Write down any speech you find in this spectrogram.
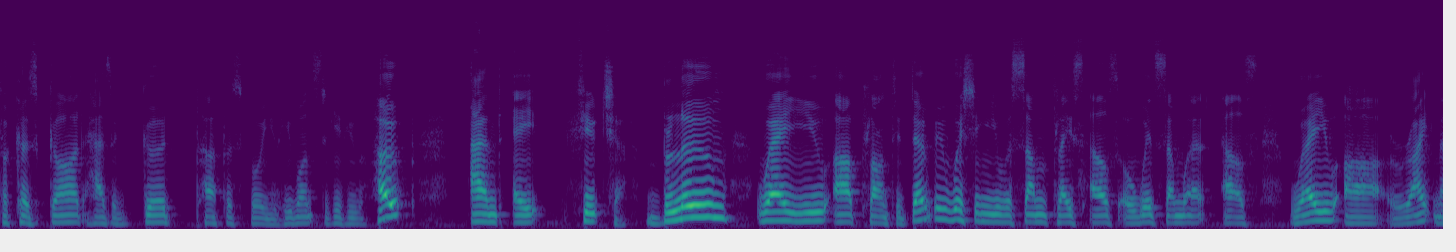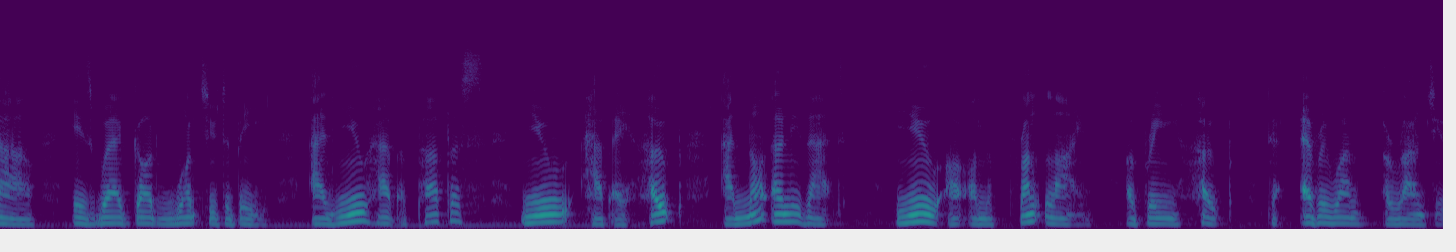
because God has a good purpose for you. He wants to give you hope and a future. Bloom where you are planted. Don't be wishing you were someplace else or with someone else. Where you are right now is where God wants you to be. And you have a purpose, you have a hope, and not only that, you are on the front line of bringing hope to everyone around you.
